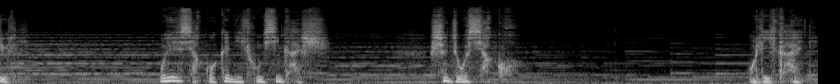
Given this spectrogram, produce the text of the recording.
距离，我也想过跟你重新开始，甚至我想过我离开你，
